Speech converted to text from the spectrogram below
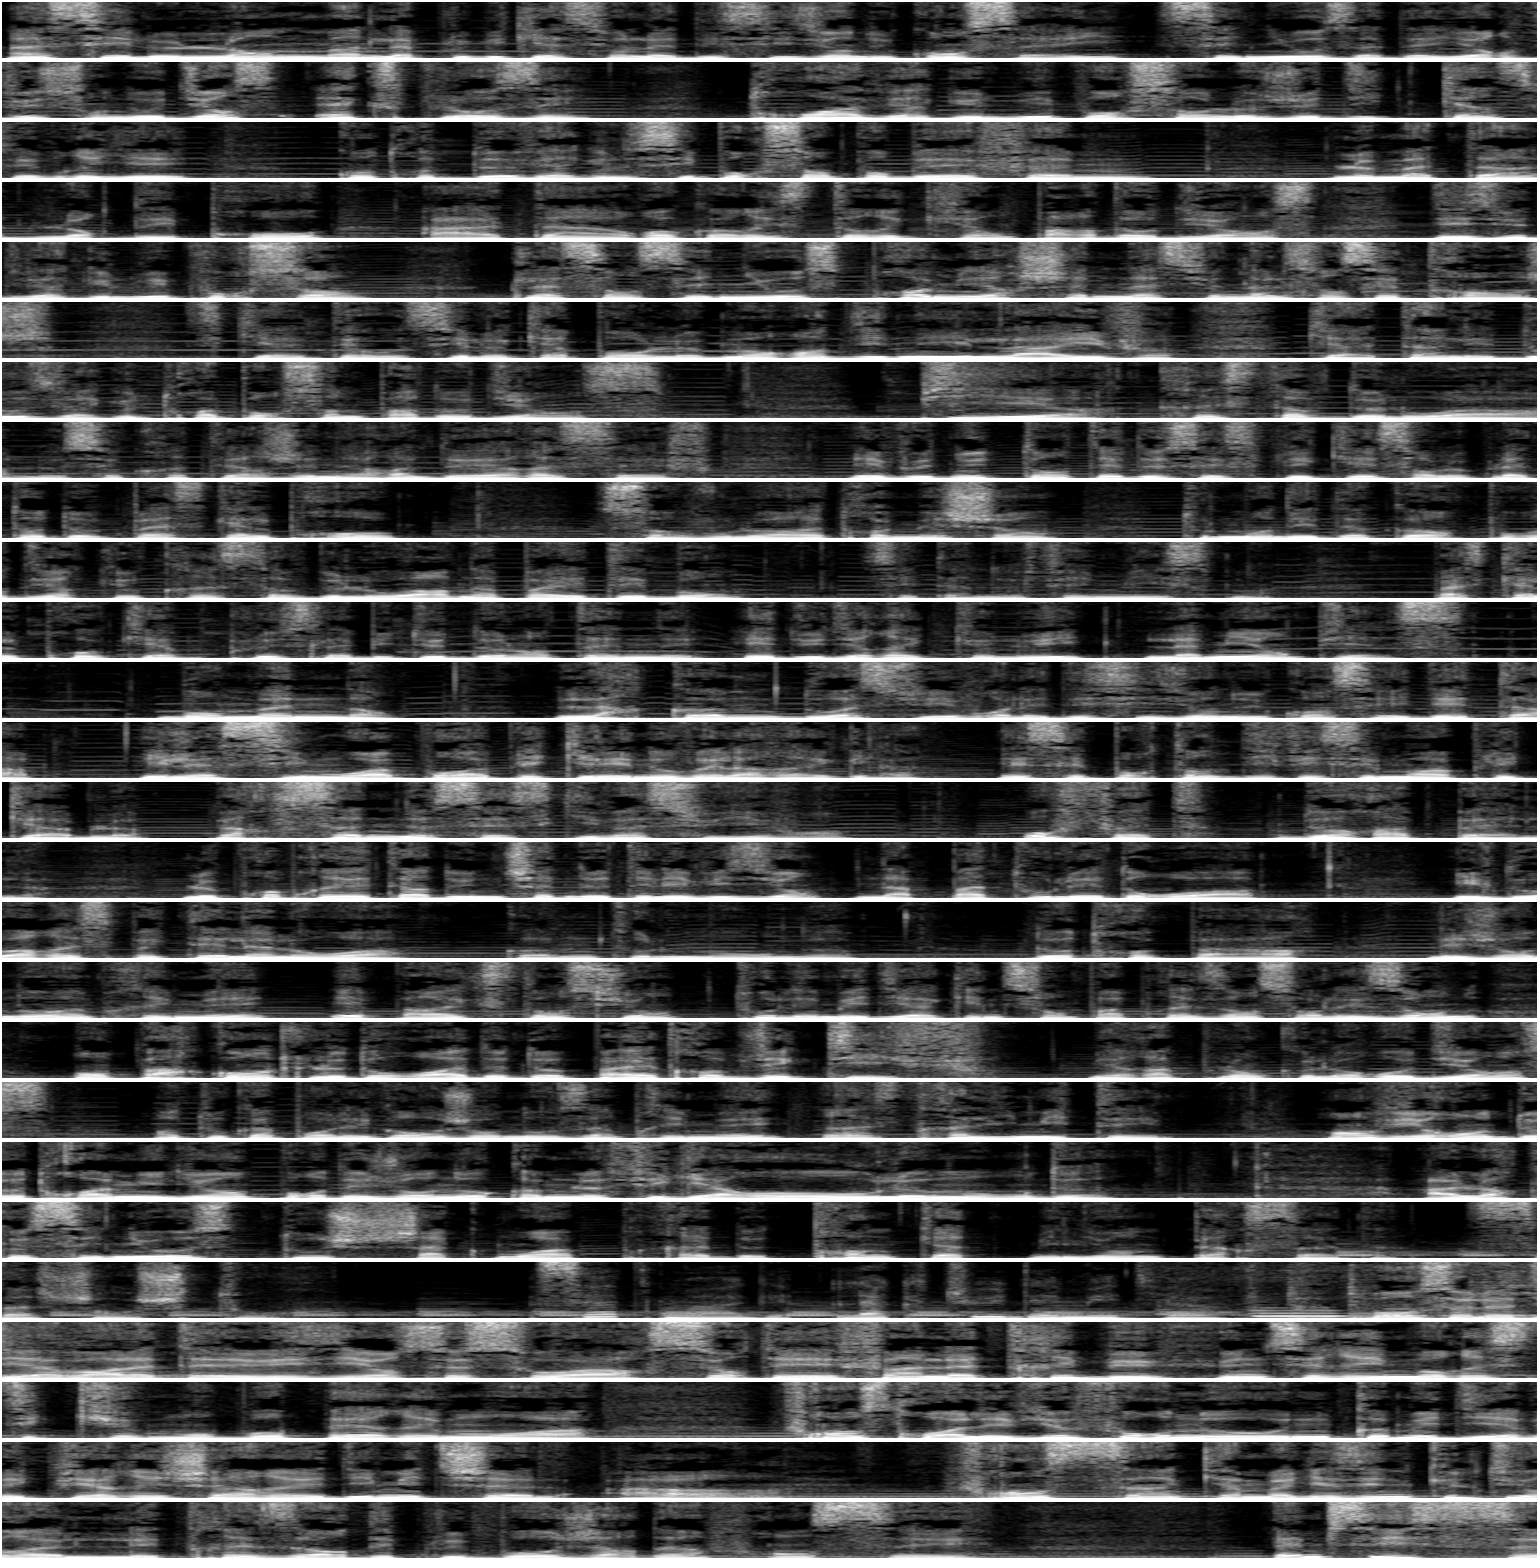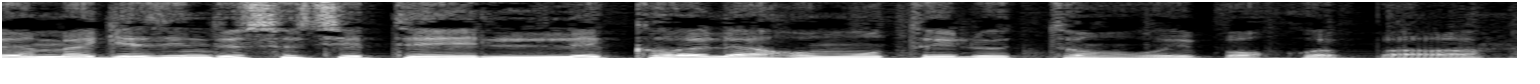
Ainsi, le lendemain de la publication de la décision du Conseil, CNews a d'ailleurs vu son audience exploser. 3,8% le jeudi 15 février, contre 2,6% pour BFM. Le matin, lors des pros, a atteint un record historique en part d'audience, 18,8%, classant CNews première chaîne nationale sur cette tranche, ce qui a été aussi le cas pour le Morandini Live, qui a atteint les 12,3% de part d'audience. Pire, Christophe Deloire, le secrétaire général de RSF, est venu tenter de s'expliquer sur le plateau de Pascal Pro. Sans vouloir être méchant, tout le monde est d'accord pour dire que Christophe Deloire n'a pas été bon. C'est un euphémisme. Pascal Pro, qui a plus l'habitude de l'antenne et du direct que lui, l'a mis en pièces. Bon, maintenant, l'ARCOM doit suivre les décisions du Conseil d'État. Il a six mois pour appliquer les nouvelles règles, et c'est pourtant difficilement applicable. Personne ne sait ce qui va suivre. Au fait, de rappel, le propriétaire d'une chaîne de télévision n'a pas tous les droits. Il doit respecter la loi, comme tout le monde. D'autre part, les journaux imprimés et par extension tous les médias qui ne sont pas présents sur les ondes ont par contre le droit de ne pas être objectifs. Mais rappelons que leur audience, en tout cas pour les grands journaux imprimés, reste très limitée. Environ 2-3 millions pour des journaux comme Le Figaro ou Le Monde. Alors que CNews touche chaque mois près de 34 millions de personnes. Ça change tout. 7 Mag, l'actu des médias. Bon, cela dit, à voir la télévision ce soir, sur TF1, La Tribu, une série humoristique, Mon beau-père et moi. France 3, Les Vieux Fourneaux, une comédie avec Pierre Richard et Eddie Mitchell. Ah France 5, un magazine culturel, Les Trésors des plus beaux jardins français. M6, un magazine de société, L'école a remonté le temps, oui, pourquoi pas.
